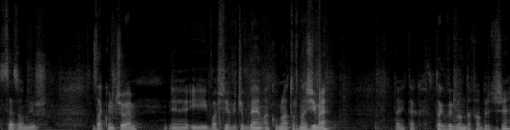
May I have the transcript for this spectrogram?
sezon już zakończyłem i właśnie wyciągnąłem akumulator na zimę. Tak, tak, tak wygląda fabrycznie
